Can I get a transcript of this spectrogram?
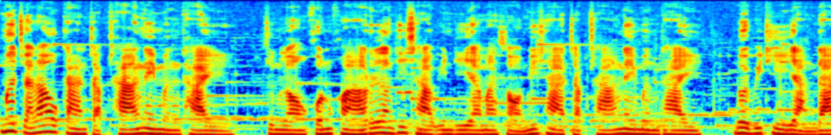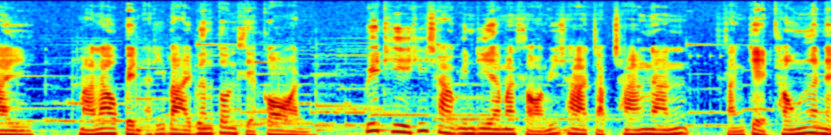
เมื่อจะเล่าการจับช้างในเมืองไทย จึงลองค้นคว้าเรื่องที่ชาวอินเดียมาสอนวิชาจับช้างในเมืองไทย ด้วยวิธีอย่างใด มาเล่าเป็นอธิบายเบื้องต้นเสียก่อน วิธีที่ชาวอินเดียมาสอนวิชาจับช้างนั้น สังเกตเขาเงื่อนใน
